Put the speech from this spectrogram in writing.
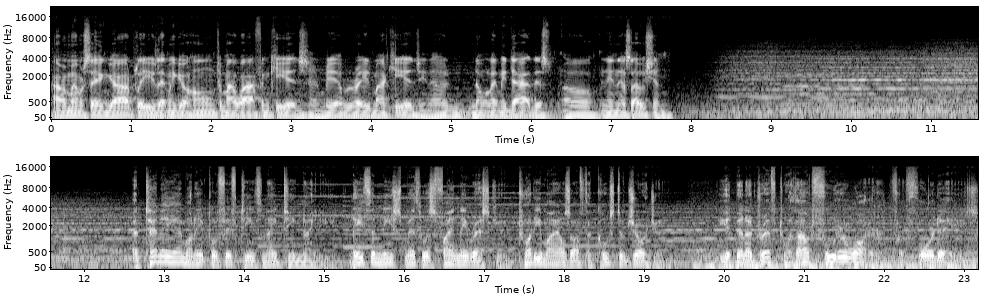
I remember saying, God, please let me go home to my wife and kids and be able to raise my kids, you know. Don't let me die this, uh, in this ocean. At 10 a.m. on April 15, 1990, Nathan Neesmith was finally rescued 20 miles off the coast of Georgia. He had been adrift without food or water for four days.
